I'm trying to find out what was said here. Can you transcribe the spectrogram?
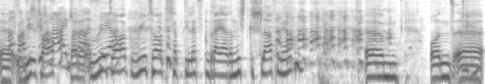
äh, Hast Real nicht Talk, geschlafen, warte, Real? Talk, Real Talk. Ich habe die letzten drei Jahre nicht geschlafen, ja. ähm, und äh,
